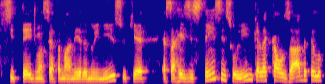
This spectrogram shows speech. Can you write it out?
citei de uma certa maneira no início, que é essa resistência insulínica, ela é causada pelo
